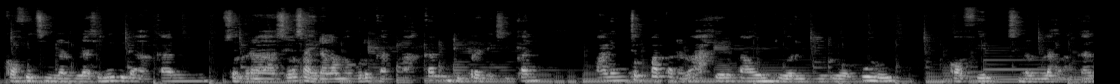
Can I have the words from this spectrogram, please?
COVID-19 ini tidak akan segera selesai dalam waktu dekat. Bahkan diprediksikan paling cepat adalah akhir tahun 2020 COVID-19 akan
